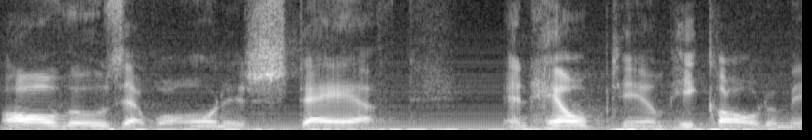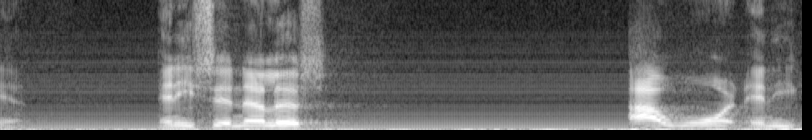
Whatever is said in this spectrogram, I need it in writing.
all those that were on his staff and helped him, he called them in. And he said, Now listen, I want, and he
